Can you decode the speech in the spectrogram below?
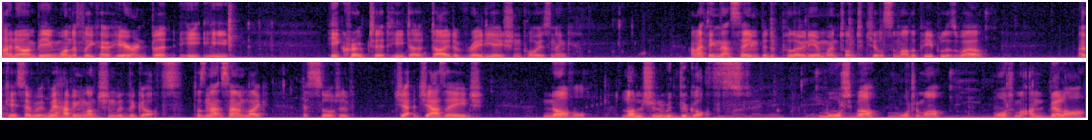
I know I'm being wonderfully coherent, but he he he croaked it. He died of radiation poisoning. And I think that same bit of polonium went on to kill some other people as well. Okay, so we're having luncheon with the Goths. Doesn't that sound like a sort of jazz age novel? Luncheon with the Goths. Mortimer, Mortimer, Mortimer and Bella.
